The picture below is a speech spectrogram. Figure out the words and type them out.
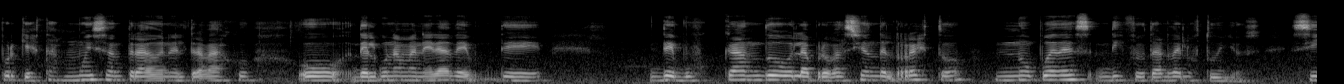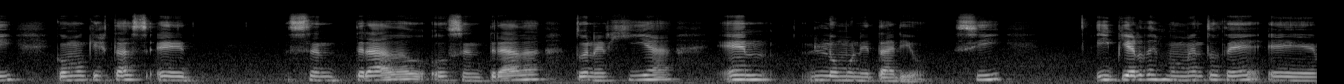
porque estás muy centrado en el trabajo o de alguna manera de, de, buscando la aprobación del resto, no puedes disfrutar de los tuyos, ¿sí? Como que estás eh, centrado o centrada tu energía en lo monetario, ¿sí? Y pierdes momentos de, eh,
